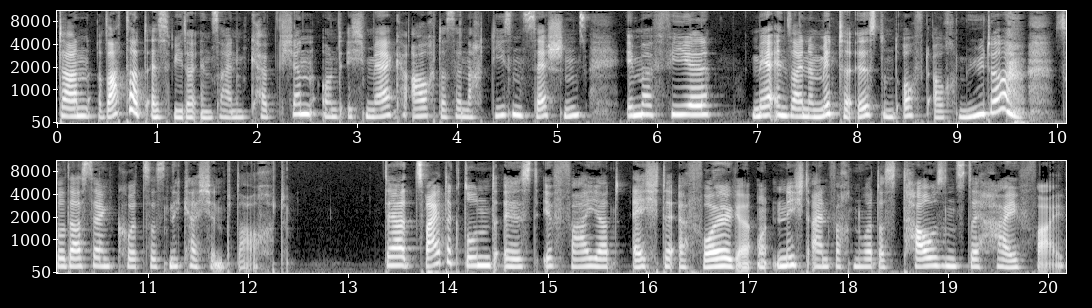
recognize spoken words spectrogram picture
dann rattert es wieder in seinem Köpfchen und ich merke auch, dass er nach diesen Sessions immer viel mehr in seiner Mitte ist und oft auch müde, sodass er ein kurzes Nickerchen braucht. Der zweite Grund ist, ihr feiert echte Erfolge und nicht einfach nur das tausendste High Five.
